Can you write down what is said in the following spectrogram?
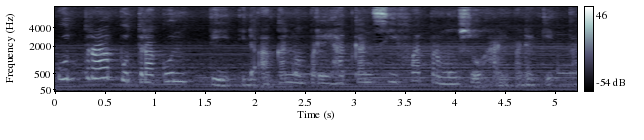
Putra-putra Kunti tidak akan memperlihatkan sifat permusuhan pada kita.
